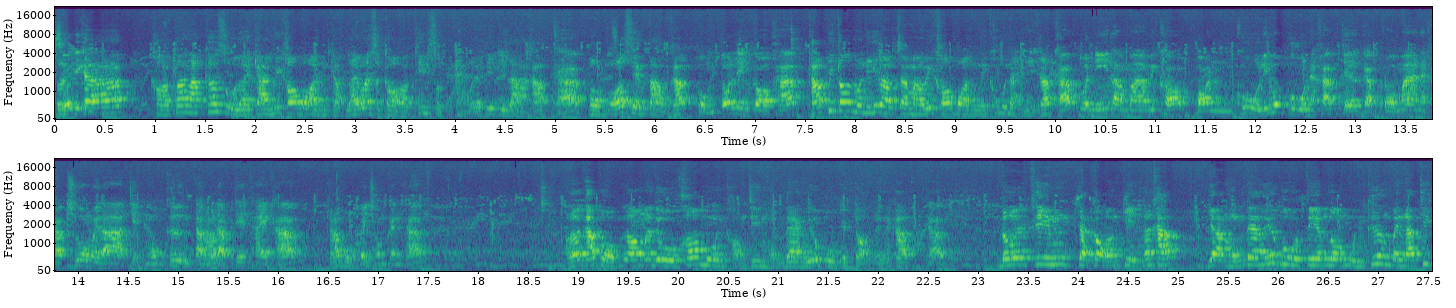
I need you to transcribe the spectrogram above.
สวัสดีครับ ขอต้อนรับเข้าสู่รายการวิเคราะห์บอลกับไลฟ์วันสกอร์ที่สุดแห่งวาไรตี้กีฬาครับ ครับ ผมโอ๊ตเซียนเต่าครับ ผมต้นลิงโกครับ ครับพี่ต้นวันนี้เราจะมาวิเคราะห์บอลในคู่ไหนดีครับ ครับ วันนี้เรามาวิเคราะห์บอลคู่ลิเวอร์พูลนะครับ เจอกับโรม่านะครับ ช่วงเวลา7โมงครึ่งตามเวลาประเทศไทยครับ ครับผม ไปชมกันครับ เอาละครับผมเรามาดูข้อมูลของทีมหงส์แดงลิเวอร์พูลกันก่อนเลยนะครับ ครับ โดยทีมจากเกาะอังกฤษนะครับ อย่างหงส์แดงลิเวอร์พูลเตรียมลงอุ่นเครื่องเป็นนัดที่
